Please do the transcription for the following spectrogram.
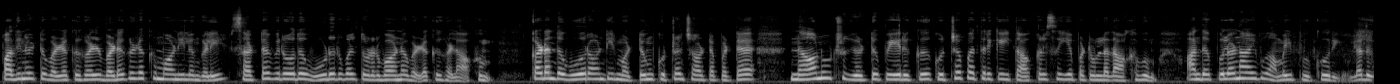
பதினெட்டு வழக்குகள் வடகிழக்கு மாநிலங்களில் சட்டவிரோத ஊடுருவல் தொடர்பான வழக்குகளாகும். கடந்த ஓராண்டில் மட்டும் குற்றம் சாட்டப்பட்ட நானூற்று எட்டு பேருக்கு குற்றப்பத்திரிகை தாக்கல் செய்யப்பட்டுள்ளதாகவும் அந்த புலனாய்வு அமைப்பு கூறியுள்ளது.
